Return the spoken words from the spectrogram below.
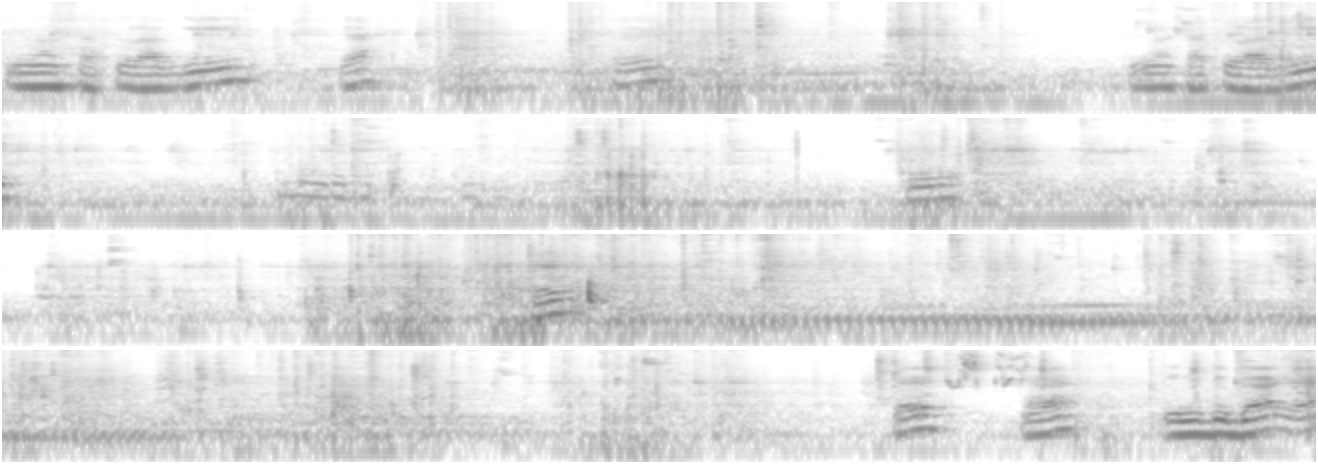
tinggal satu lagi ya. Oke. Tinggal satu lagi. Oke. Oke. Oke ya. Ini juga ya.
